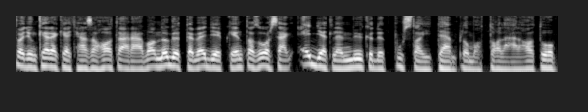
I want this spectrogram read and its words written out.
vagyunk Kerekegyháza határában, mögöttem egyébként az ország egyetlen működő pusztai temploma található.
